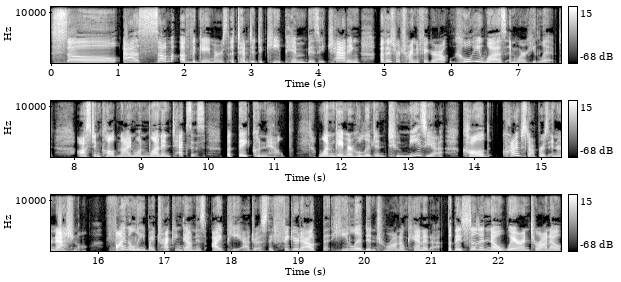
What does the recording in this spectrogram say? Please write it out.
So, as some of the gamers attempted to keep him busy chatting, others were trying to figure out who he was and where he lived. Austin called 911 in Texas, but they couldn't help. One gamer who lived in Tunisia called Crime Stoppers International, Finally, by tracking down his IP address, they figured out that he lived in Toronto, Canada, but they still didn't know where in Toronto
